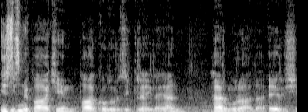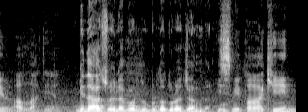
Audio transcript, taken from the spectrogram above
İsmi, İsmi pakin pak olur zikreyleyen, her murada erişir Allah diyen. bir daha söyle burada, burada duracağım ben. İsmi pakin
